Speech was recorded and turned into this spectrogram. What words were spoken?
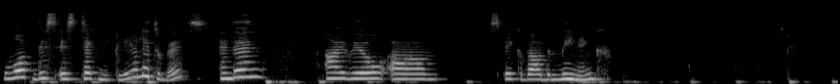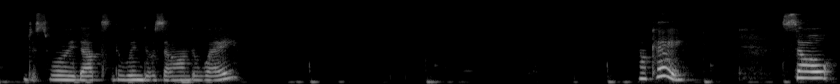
what this is technically a little bit, and then I will um, speak about the meaning. Just worry that the windows are on the way. Okay, so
